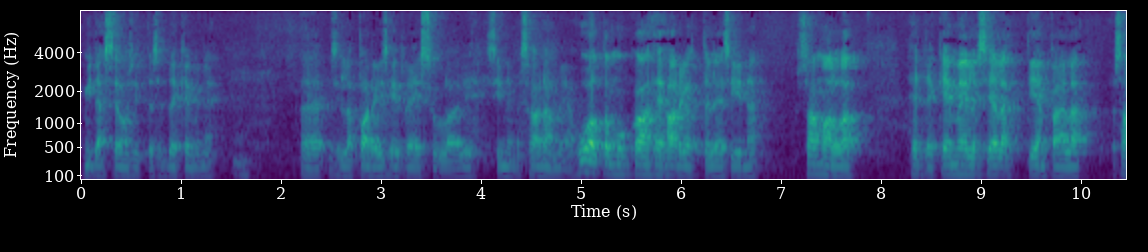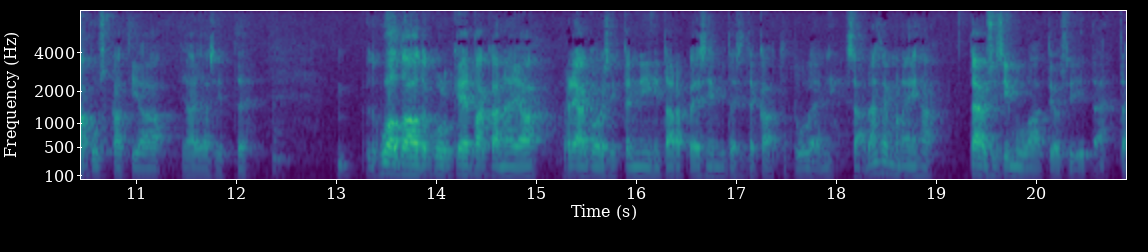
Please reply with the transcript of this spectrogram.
mitä se on sitten se tekeminen mm. sillä Pariisin reissulla. Eli sinne me saadaan meidän huolto mukaan, he harjoittelee siinä samalla, he tekee meille siellä tien päällä sapuskat ja, ja, ja sitten huoltoauto kulkee takana ja reagoi sitten niihin tarpeisiin, mitä sitä kautta tulee, niin saadaan semmoinen ihan täysi simulaatio siitä, että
